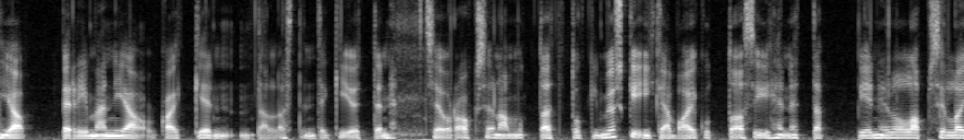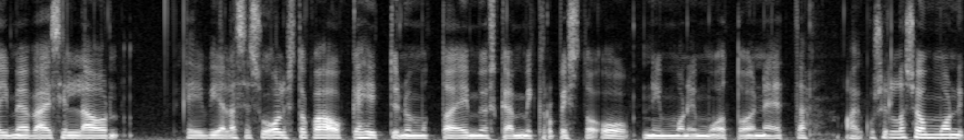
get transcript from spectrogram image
ja perimän ja kaikkien tällaisten tekijöiden seurauksena, mutta että toki myöskin ikä vaikuttaa siihen, että pienillä lapsilla imeväisillä on ei vielä se suolistokaan ole kehittynyt, mutta ei myöskään mikrobisto ole niin monimuotoinen, että aikuisilla se on moni,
